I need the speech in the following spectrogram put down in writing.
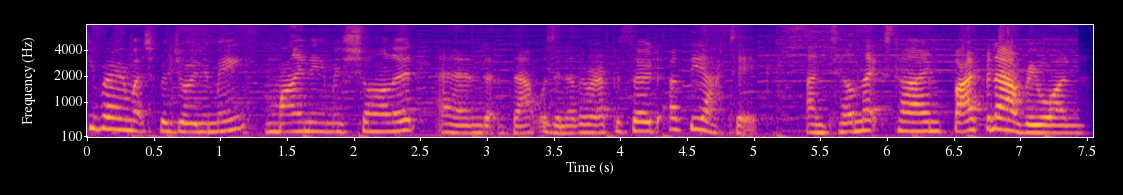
you very much for joining me. My name is Charlotte, and that was another episode of The Attic. Until next time, bye for now, everyone.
